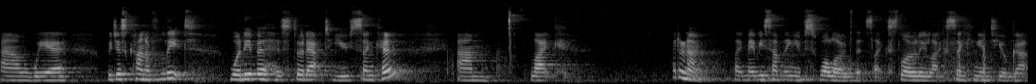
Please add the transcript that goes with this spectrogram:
um, where we just kind of let whatever has stood out to you sink in. Um, like, I don't know, like maybe something you've swallowed that's like slowly like sinking into your gut.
